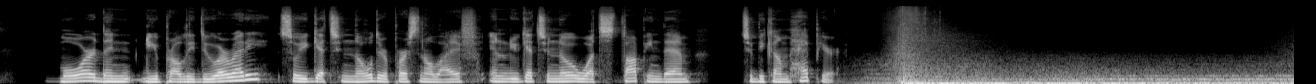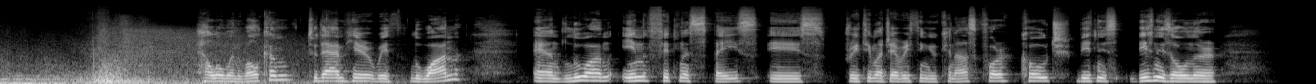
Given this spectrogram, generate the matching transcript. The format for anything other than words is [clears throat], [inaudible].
more than you probably do already. So you get to know their personal life and you get to know what's stopping them to become happier. Hello and welcome. Today I'm here with Luan. And Luan in fitness space is pretty much everything you can ask for coach, business, business owner,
